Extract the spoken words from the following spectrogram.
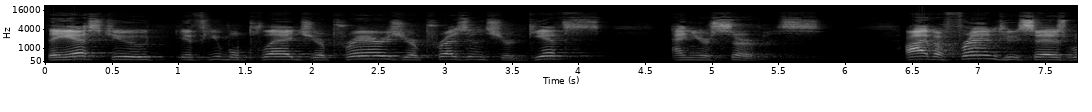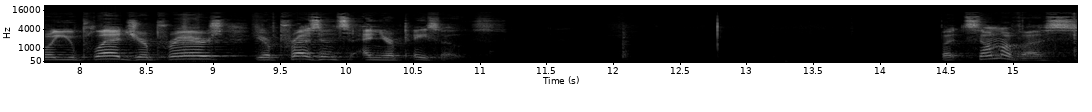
they ask you if you will pledge your prayers, your presence, your gifts, and your service. I have a friend who says, Will you pledge your prayers, your presence, and your pesos? But some of us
